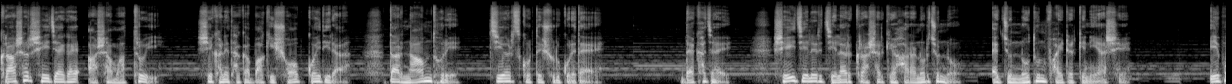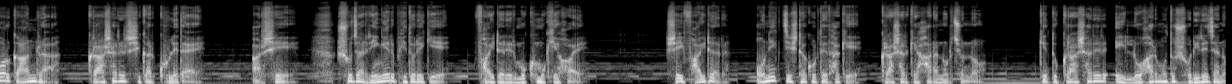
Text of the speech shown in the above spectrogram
ক্রাশার সেই জায়গায় আসা মাত্রই সেখানে থাকা বাকি সব কয়েদিরা তার নাম ধরে চেয়ার্স করতে শুরু করে দেয়। দেখা যায় সেই জেলের জেলার ক্রাশারকে হারানোর জন্য একজন নতুন ফাইটারকে নিয়ে আসে। এরপর গানরা ক্রাশারের শিকার খুলে দেয় আর সে সোজা রিংয়ের ভিতরে গিয়ে ফাইটারের মুখোমুখি হয়। সেই ফাইটার অনেক চেষ্টা করতে থাকে ক্রাশারকে হারানোর জন্য, কিন্তু ক্রাশারের এই লোহার মতো শরীরে যেন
